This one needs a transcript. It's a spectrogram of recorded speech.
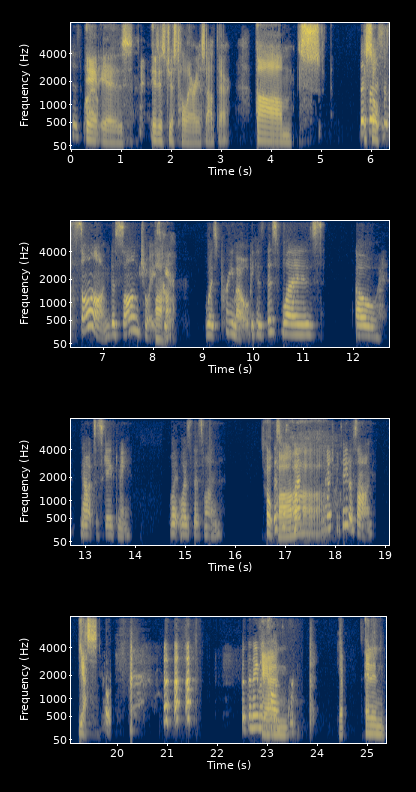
just wild. It is. It is just hilarious out there. Um, But so the, the song, the song choice Uh-huh. here was primo because this was oh now it's escaped me. What was this one? oh, This was uh, mashed potato song. yes. But the name of the And- song. And then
